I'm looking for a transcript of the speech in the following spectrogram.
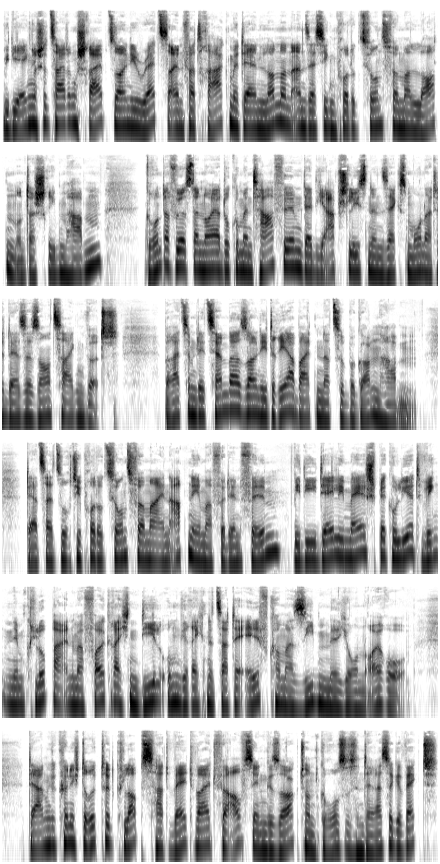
Wie die englische Zeitung schreibt, sollen die Reds einen Vertrag mit der in London ansässigen Produktionsfirma Lawton unterschrieben haben. Grund dafür ist ein neuer Dokumentarfilm, der die abschließenden sechs Monate der Saison zeigen wird. Bereits im Dezember sollen die Dreharbeiten dazu begonnen haben. Derzeit sucht die Produktionsfirma einen Abnehmer für den Film. Wie die Daily Mail spekuliert, winken dem Club bei einem erfolgreichen Deal umgerechnet satte 11,7 Millionen Euro. Der angekündigte Rücktritt Klopps hat weltweit für Aufsehen gesorgt und großes Interesse geweckt.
